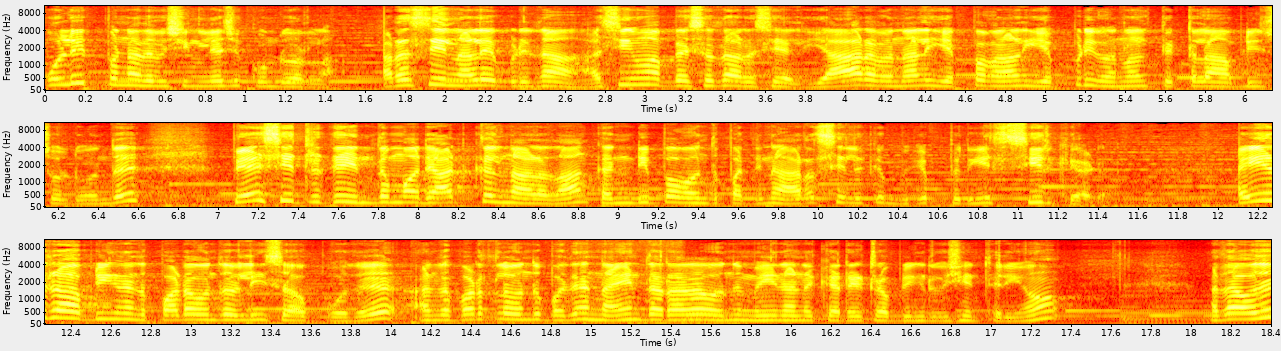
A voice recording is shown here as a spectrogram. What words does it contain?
பொலிட் பண்ணாத விஷயங்களாச்சும் கொண்டு வரலாம். அரசியல்னால இப்படி தான் அசிங்கமாக பேசுறது அரசியல். யாரை வேணாலும் எப்போ வேணாலும் எப்படி வேணாலும் திட்டலாம் அப்படின்னு சொல்லிட்டு வந்து பேசிகிட்டு இருக்க இந்த மாதிரி ஆட்கள்னால தான் கண்டிப்பாக வந்து பார்த்திங்கன்னா அரசியலுக்கு மிகப்பெரிய சீர்கேடு. ஐரா அப்படிங்கிற அந்த படம் வந்து ரிலீஸ் ஆக போகுது அந்த படத்தில் வந்து பார்த்திங்கன்னா நயன்தாரா வந்து மெயினான கேரக்டர் அப்படிங்கிற விஷயம் தெரியும். அதாவது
